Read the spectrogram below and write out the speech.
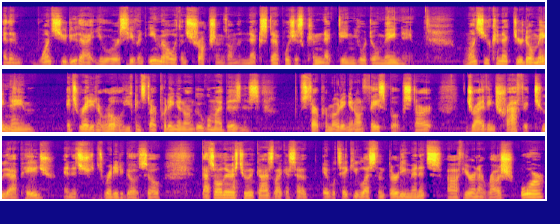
And then once you do that, you will receive an email with instructions on the next step, which is connecting your domain name. Once you connect your domain name, it's ready to roll. You can start putting it on Google My Business, start promoting it on Facebook, start driving traffic to that page, and it's, it's ready to go. So that's all there is to it, guys. Like I said, it will take you less than 30 minutes uh, if you're in a rush, or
